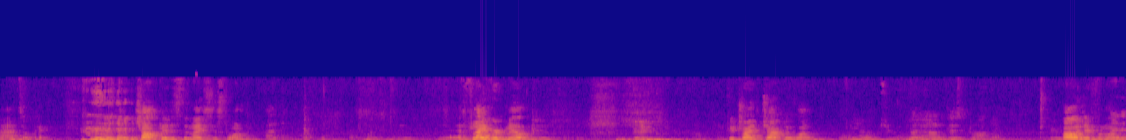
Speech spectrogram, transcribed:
Ah, that's okay. chocolate is the nicest one. Okay. Uh, flavored milk. Have you tried the chocolate one? But not this one. Oh, a different one.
